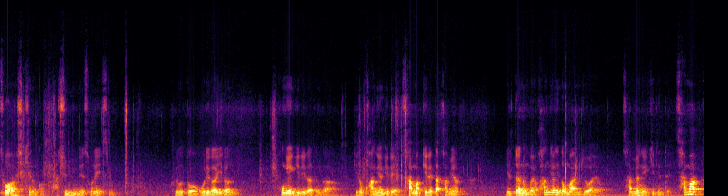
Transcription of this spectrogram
소화시키는 것 다 주님의 손에 있습니다. 그리고 또 우리가 이런 홍해 길이라든가 이런 광야 길에 사막 길에 딱 가면 일단은 뭐야 환경이 너무 안 좋아요. 사명의 길인데 사막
